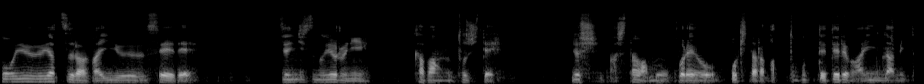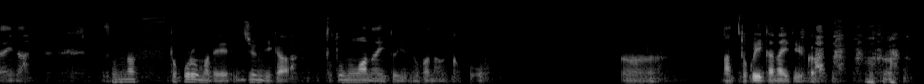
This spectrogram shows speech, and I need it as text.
そういうやつらがいるせいで、前日の夜にカバンを閉じて、よし、明日はもうこれを起きたらパッと持って出ればいいんだみたいな、そんなところまで準備が整わないというのがなんかこう、うん、納得いかないというか。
